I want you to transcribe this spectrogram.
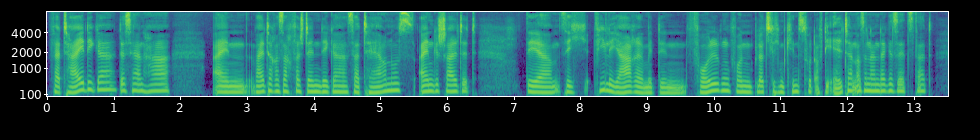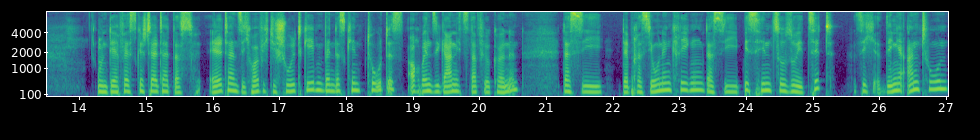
Verteidiger des Herrn H. ein weiterer Sachverständiger Saturnus eingeschaltet der sich viele Jahre mit den Folgen von plötzlichem Kindstod auf die Eltern auseinandergesetzt hat und der festgestellt hat, dass Eltern sich häufig die Schuld geben, wenn das Kind tot ist, auch wenn sie gar nichts dafür können, dass sie Depressionen kriegen, dass sie bis hin zu Suizid sich Dinge antun,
